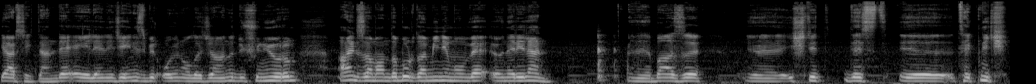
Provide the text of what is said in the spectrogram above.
gerçekten de eğleneceğiniz bir oyun olacağını düşünüyorum. Aynı zamanda burada minimum ve önerilen e, bazı e, işte dest, e, teknik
